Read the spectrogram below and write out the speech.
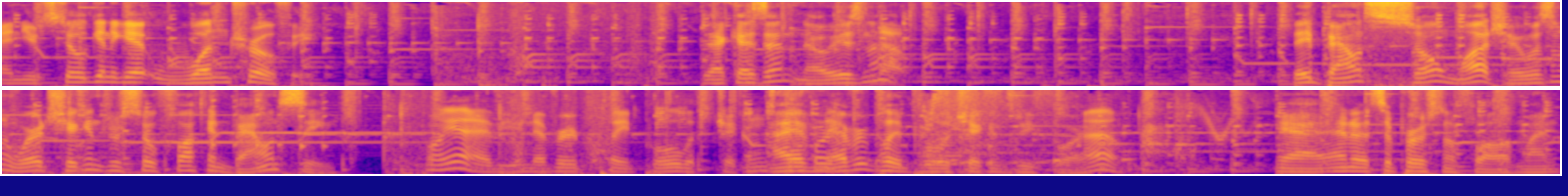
And you're still gonna get one trophy. That guy's in? No, he is not. They bounce so much. I wasn't aware chickens were so fucking bouncy. Well, yeah, have you never played pool with chickens I have never played pool with chickens before. Oh, Yeah, I know it's a personal flaw of mine.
